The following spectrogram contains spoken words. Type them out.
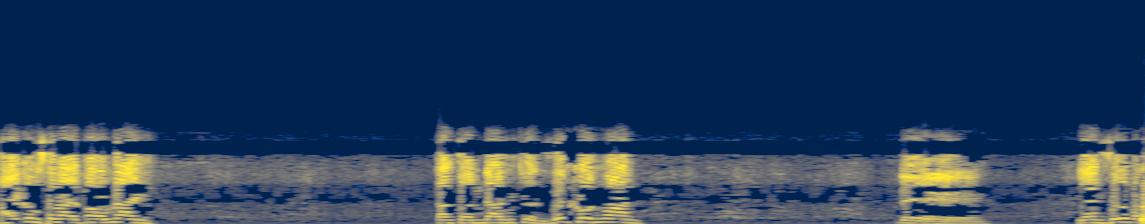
hãy cùng xem lại pha bóng này. Tăng Tuấn đang di chuyển rất khôn ngoan. Để lên giữ và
